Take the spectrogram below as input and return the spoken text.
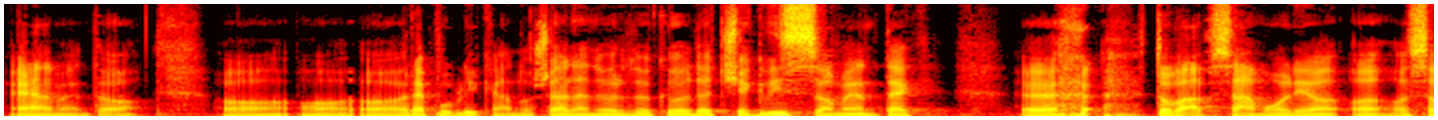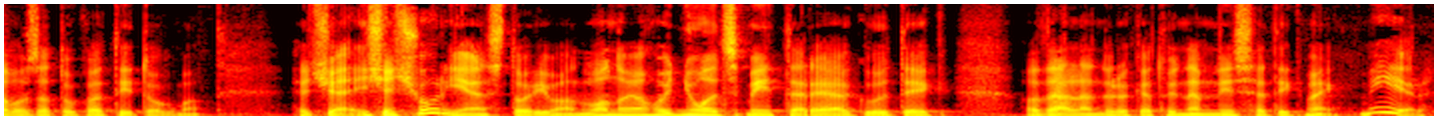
elment a, a, a, a republikánus ellenőrző küldöttség, visszamentek tovább számolni a, a, a szavazatokat titokban. És egy sor ilyen sztori van. Van olyan, hogy 8 méterre elküldték az ellenőröket, hogy nem nézhetik meg. Miért?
